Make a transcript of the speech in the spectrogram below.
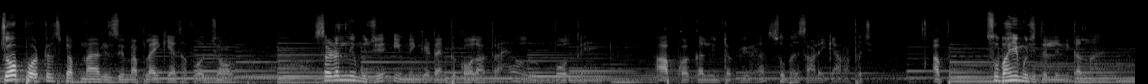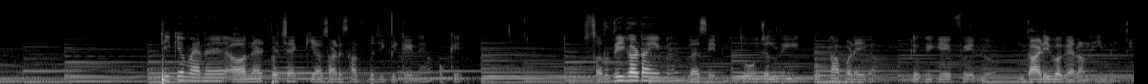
जॉब पोर्टल्स पे अपना रिज्यूम अप्लाई किया था फॉर जॉब सडनली मुझे इवनिंग के टाइम पे कॉल आता है और बोलते हैं कि आपका कल इंटरव्यू है सुबह साढ़े ग्यारह बजे। अब सुबह ही मुझे दिल्ली निकलना है। ठीक है, मैंने नेट पे चेक किया, साढ़े सात बजे की ट्रेन है ओके तो सर्दी का टाइम है वैसे भी तो जल्दी उठना पड़ेगा, क्योंकि कि फिर गाड़ी वगैरह नहीं मिलती।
